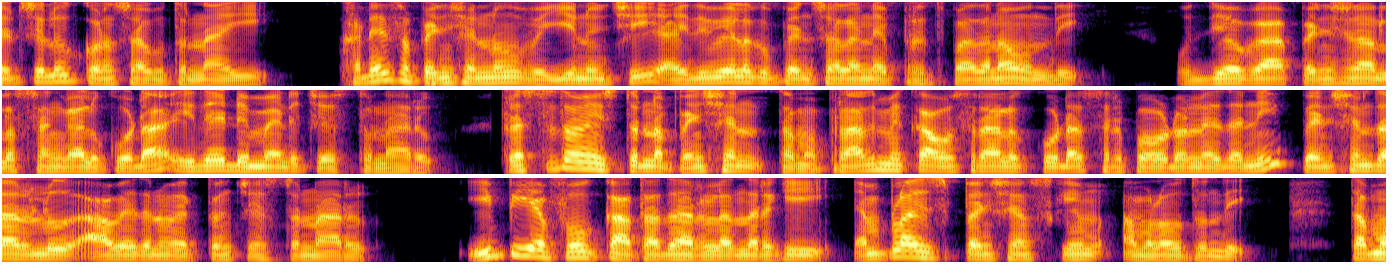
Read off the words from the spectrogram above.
చర్చలు కొనసాగుతున్నాయి. కనీస పెన్షన్ను వెయ్యి నుంచి ఐదు వేలకు పెంచాలనే ప్రతిపాదన ఉంది. ఉద్యోగ పెన్షనర్ల సంఘాలు కూడా ఇదే డిమాండ్ చేస్తున్నారు. ప్రస్తుతం ఇస్తున్న పెన్షన్ తమ ప్రాథమిక అవసరాలకు కూడా సరిపోవడం లేదని పెన్షన్దారులు ఆవేదన వ్యక్తం చేస్తున్నారు. ఈపీఎఫ్ఓ ఖాతాదారులందరికీ ఎంప్లాయీస్ పెన్షన్ స్కీమ్ అమలవుతుంది. తమ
